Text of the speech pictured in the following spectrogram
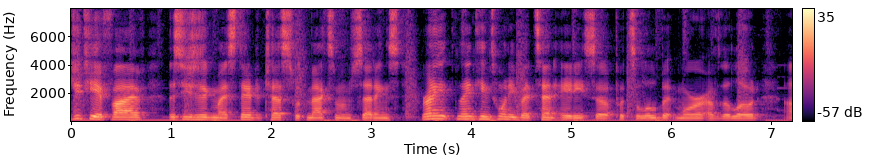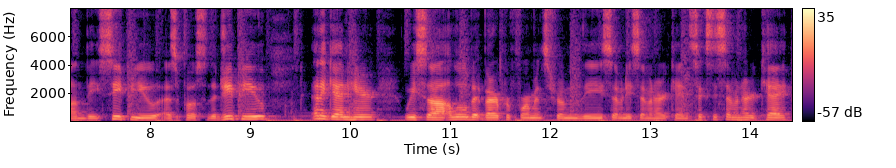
GTA 5. This is using my standard tests with maximum settings, running at 1920 by 1080, so it puts a little bit more of the load on the CPU as opposed to the GPU. And again here, we saw a little bit better performance from the 7700K and 6700K,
